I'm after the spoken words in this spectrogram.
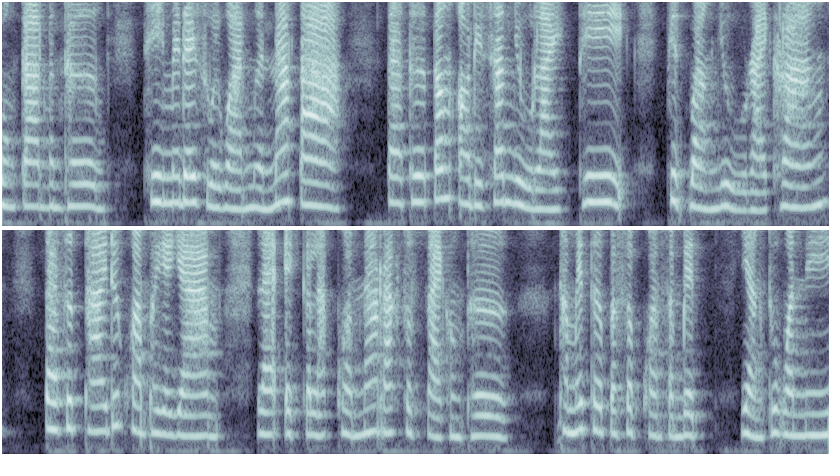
วงการบันเทิง ที่ไม่ได้สวยหวานเหมือนหน้าตา แต่เธอต้องออดิชั่นอยู่หลายที่ ผิดหวังอยู่หลายครั้ง แต่สุดท้ายด้วยความพยายาม และเอกลักษณ์ความน่ารักสดใสของเธอทำให้เธอประสบความสำเร็จอย่างทุกวันนี้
